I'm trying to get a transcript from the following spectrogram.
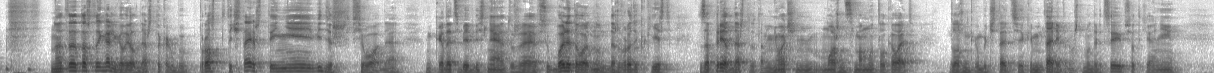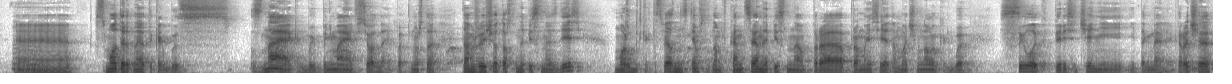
Ну, это то, что Игаль говорил, да, что как бы просто ты читаешь, ты не видишь всего, да. Когда тебе объясняют уже всю... Более того, ну, даже вроде как есть запрет, да, что там не очень можно самому толковать. Должен как бы читать комментарии, потому что мудрецы все-таки они э, смотрят на это как бы с, зная, как бы и понимая все, да, и, потому что там же еще то, что написано здесь, может быть как-то связано с тем, что там в конце написано про, про Моисея. Там очень много как бы ссылок, пересечений и так далее. Короче,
